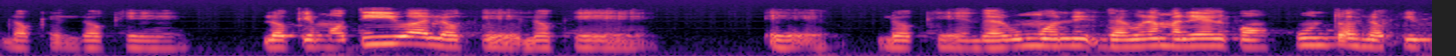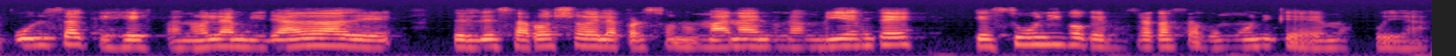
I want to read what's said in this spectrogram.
lo que lo que lo que motiva, lo que lo que eh, lo que de algún de alguna manera el conjunto es lo que impulsa, que es esta, ¿no? La mirada de, del desarrollo de la persona humana en un ambiente que es único, que es nuestra casa común y que debemos cuidar.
